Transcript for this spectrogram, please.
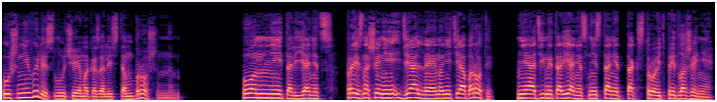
Уж не вы ли случаем оказались там брошенным? Он не итальянец. Произношение идеальное, но не те обороты. Ни один итальянец не станет так строить предложение.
